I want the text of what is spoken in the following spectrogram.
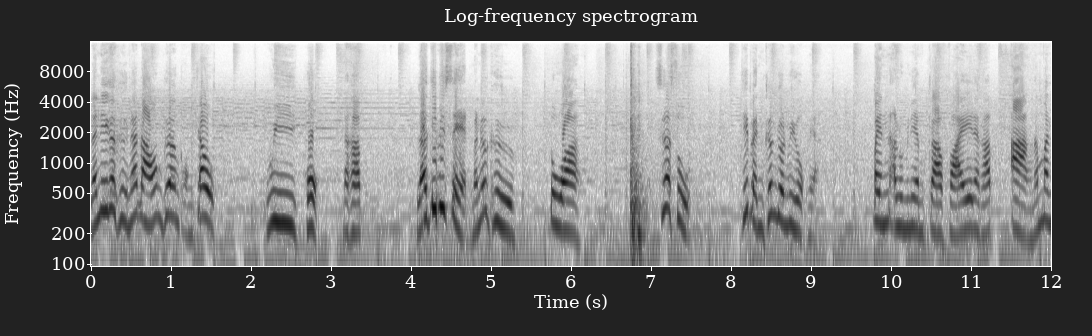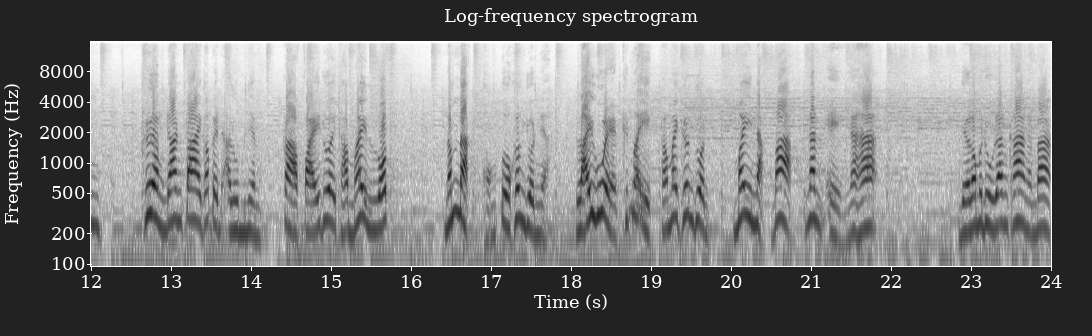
และนี่ก็คือหน้าตาห้องเครื่องของเจ้า V6 นะครับแล้วที่พิเศษมันก็คือตัวเสื้อสูทที่เป็นเครื่องยนต์ V6 เนี่ยเป็นอลูมิเนียมกราไฟต์นะครับอ่างน้ำมันเครื่องด้านใต้ก็เป็นอลูมิเนียมกราไฟต์ด้วยทำให้รถน้ำหนักของตัวเครื่องยนต์เนี่ยไลท์เวทขึ้นมาอีกทำให้เครื่องยนต์ไม่หนัก มากนั่นเองนะฮะ เดี๋ยวเรามาดูด้านข้างกันบ้าง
